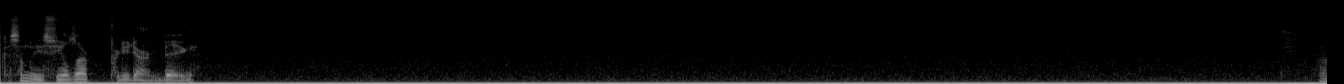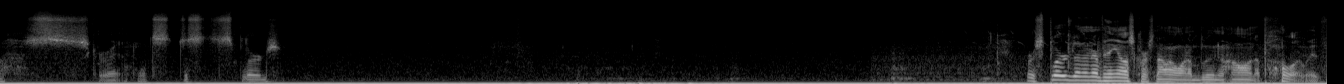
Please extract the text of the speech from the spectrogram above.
Because some of these fields are pretty darn big. Screw it. let's just splurge. We're splurging on everything else. Of course, now I want a blue New Holland to pull it with.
